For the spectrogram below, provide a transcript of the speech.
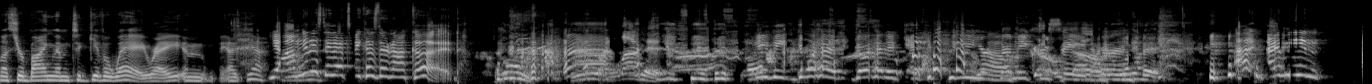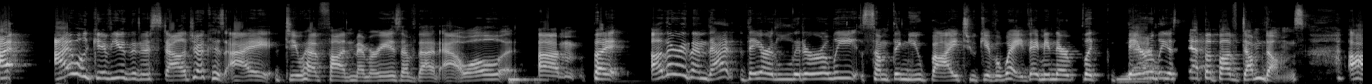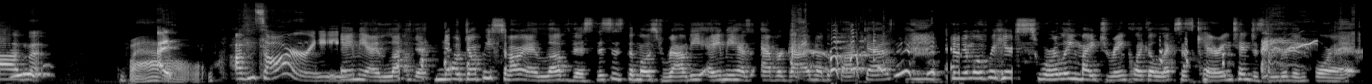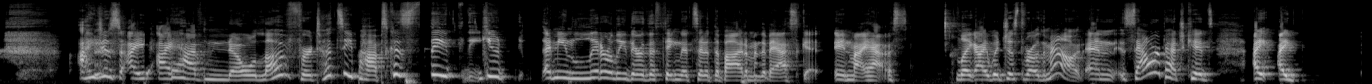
unless you're buying them to give away, right? And uh, yeah, Yeah, I'm gonna say that's because they're not good. Ooh, ooh, I love it. Amy, go ahead. Go ahead and, and continue your Wow. gummy Go, crusade. go. I love it. I, I mean, I I will give you the nostalgia because I do have fond memories of that owl. Um, but other than that, they are literally something you buy to give away. They, I mean, they're like Yeah. barely a step above dum dums. Um, Wow. I, am sorry. Amy, I love it. No, don't be sorry. I love this. This is the most rowdy Amy has ever gotten on the podcast. and I'm over here swirling my drink like Alexis Carrington, just living for it. I just I I have no love for Tootsie Pops because they you I mean literally they're the thing that sit at the bottom of the basket in my house. Like I would just throw them out. And Sour Patch Kids, I I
